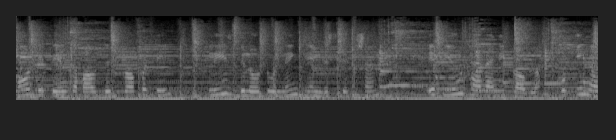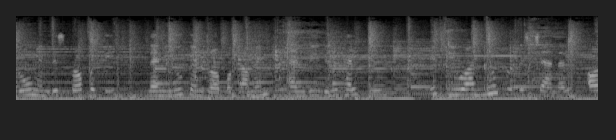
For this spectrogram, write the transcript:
more details about this property, please below to link in description. If you have any problem booking a room in this property, then you can drop a comment and we will help you. If you are new to this channel or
